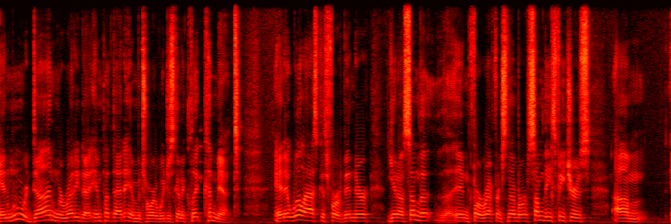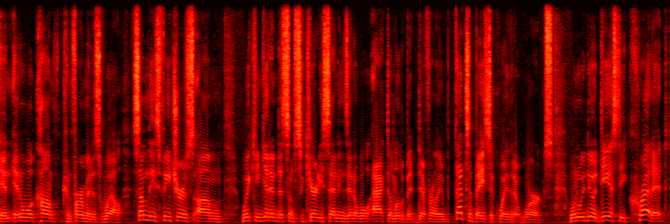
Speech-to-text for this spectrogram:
and when we're done, we're ready to input that inventory, we're just going to click commit and it will ask us for a vendor. You know, some of the, and for a reference number, some of these features um, and, and it will confirm it as well. Some of these features, um, we can get into some security settings and it will act a little bit differently. But that's a basic way that it works. When we do a DSD credit,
